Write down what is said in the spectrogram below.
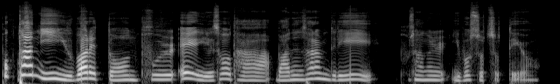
폭탄이 유발했던 불에 의해서 다 많은 사람들이 부상을 입었었대요.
